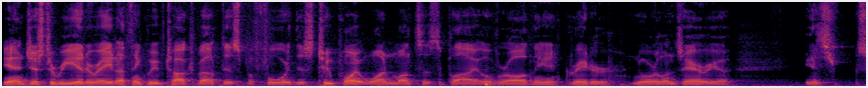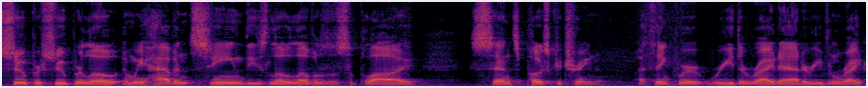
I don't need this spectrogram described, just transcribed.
Yeah, and just to reiterate, I think we've talked about this before. This 2.1 months of supply overall in the greater New Orleans area is super, super low, and we haven't seen these low levels of supply since post Katrina. I think we're, we're either right at or even right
